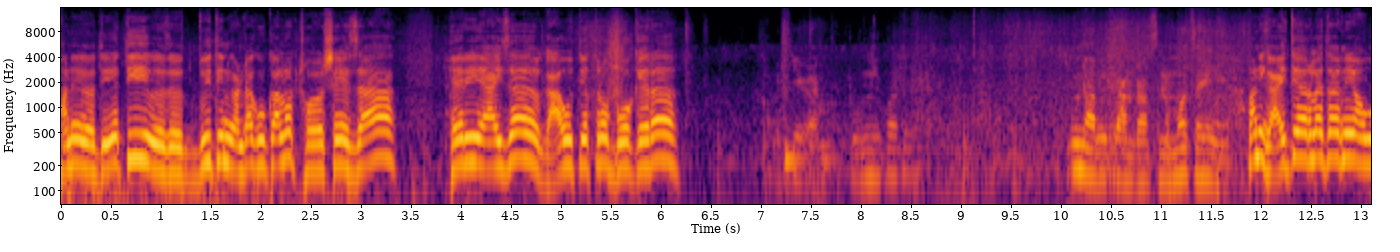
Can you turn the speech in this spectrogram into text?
अनि यति दुई तिन घन्टाको उकालो ठोसे जा फेरि आइज घाउ त्यत्रो बोकेर अब के गर्ने पुग्नै पऱ्यो उनीहरू राम्रो होस् न म चाहिँ अनि घाइतेहरूलाई त नि अब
